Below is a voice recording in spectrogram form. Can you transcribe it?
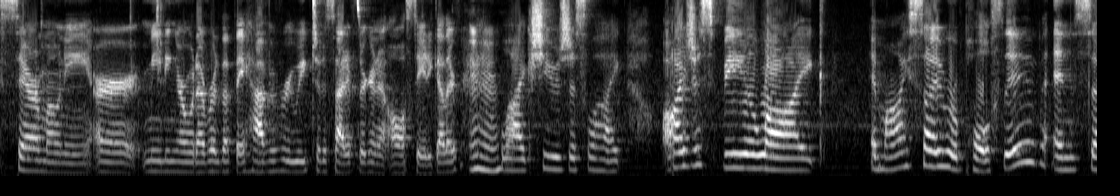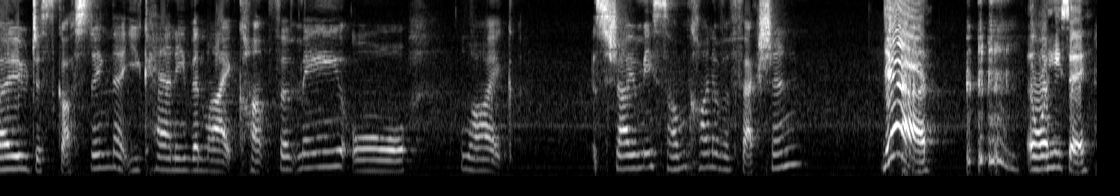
ceremony or meeting or whatever that they have every week to decide if they're gonna all stay together, mm-hmm. like she was just like, I just feel like am I so repulsive and so disgusting that you can't even like comfort me or like show me some kind of affection? Yeah. and what he say?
